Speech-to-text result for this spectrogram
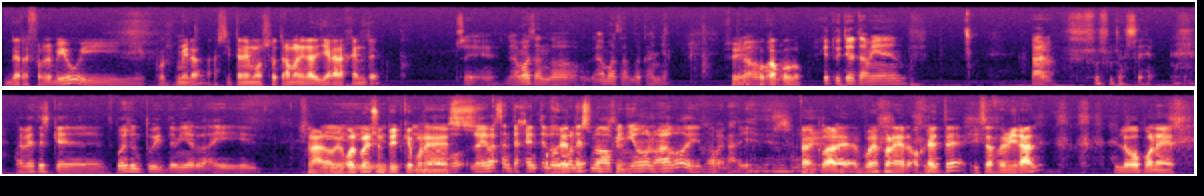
de Refor Review y pues mira, así tenemos otra manera de llegar a gente. Sí, le vamos dando, le vamos dando caña. Sí, Pero poco a poco. Es que Twitter también. Claro, no sé. A veces que pones un tweet de mierda y. Claro, y- igual pones un tweet que pones... Luego, lo ve bastante gente, luego ojete, pones una sí. opinión o algo y no ve nadie. Tal cual, ¿eh? Puedes poner ojete y se hace viral. Y luego pones, "Fu,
